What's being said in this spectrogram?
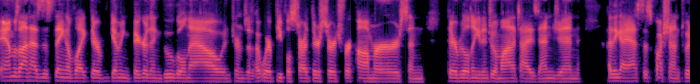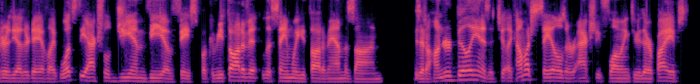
Amazon has this thing of like they're getting bigger than Google now in terms of where people start their search for commerce and they're building it into a monetized engine. I think I asked this question on Twitter the other day of like, what's the actual GMV of Facebook? Have you thought of it the same way you thought of Amazon? Is it 100 billion? Is it two, like how much sales are actually flowing through their pipes?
